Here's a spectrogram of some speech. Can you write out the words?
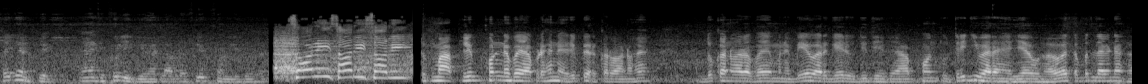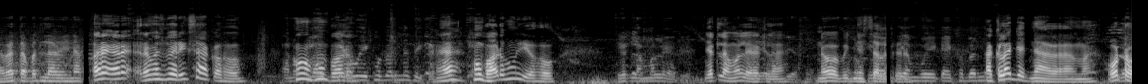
થઈ ગયો ને ફ્લિપ ત્યાંથી ખુલી ગયો એટલે આપણે ફ્લિપ ફોન લીધો છે. Sorry sorry sorry. ટૂંકમાં ફ્લિપ ફોનને ભાઈ આપણે હે ને રિપેર કરવાનો છે દુકાનવાળા ભાઈ મને બે વાર ગેર્યું દીધી કે આ ફોન તું ત્રીજી વાર અહીંયા લેવું હવે તો બદલાવી નાખ હવે તો બદલાવી નાખ. અરે અરે રમેશભાઈ રિક્ષા કહો. હું હું ભાડું? ખબર નથી હે? હું ભાડું શું લ્યો હો? જેટલા મળે જેટલા મળે એટલા. નવો બિઝનેસ ચાલુ કર્યો. આ જ ના આવે આમાં. ઓટો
